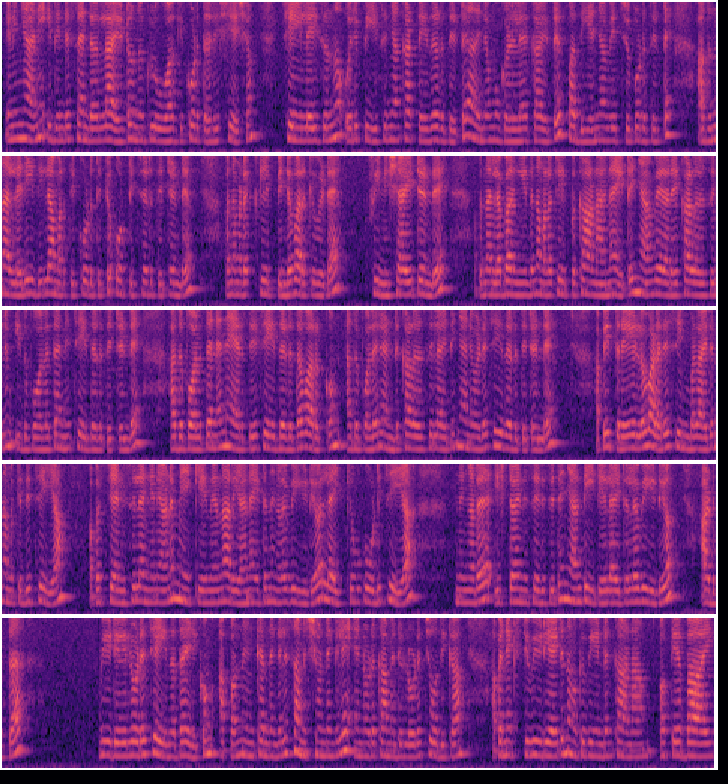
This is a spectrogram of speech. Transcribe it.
ഇനി ഞാൻ ഇതിന്റെ സെന്ററിലായിട്ട് ഒന്ന് ഗ്ലൂ ആക്കി കൊടുത്തതിന് ശേഷം ചെയിൻ ലൈസിൽ നിന്ന് ഒരു പീസ് ഞാൻ കട്ട് ചെയ്ത് എടുത്തിട്ട് അതിന്റെ മുകളിലേക്കായിട്ട് പതിയെ ഞാൻ വെച്ച് കൊടുത്തിട്ട് അത് നല്ല രീതിയിൽ അമർത്തി കൊടുത്തിട്ട് ഒട്ടിച്ചെടുത്തിട്ടുണ്ട്. അപ്പോൾ നമ്മുടെ ക്ലിപ്പിന്റെ വർക്ക് ഇവിടെ ഫിനിഷ് ആയിട്ടുണ്ട്. അപ്പോൾ നല്ല ഭംഗിയുണ്ട് നമ്മളെ ക്ലിപ്പ് കാണാനായിട്ട്. ഞാൻ വേറെ കളേഴ്സിലും ഇതുപോലെ തന്നെ ചെയ്തെടുത്തിട്ടുണ്ട്. അതുപോലെ തന്നെ നേരത്തെ ചെയ്തെടുത്ത വർക്കും അതുപോലെ രണ്ട് കളേഴ്സിലായിട്ട് ഞാനിവിടെ ചെയ്തെടുത്തിട്ടുണ്ട്. അപ്പോൾ ഇത്രയേ ഉള്ളൂ. വളരെ സിമ്പിളായിട്ട് നമുക്കിത് ചെയ്യാം. അപ്പോൾ സ്റ്റെൻസിൽ എങ്ങനെയാണ് മേക്ക് ചെയ്യുന്നതെന്ന് അറിയാനായിട്ട് നിങ്ങളെ വീഡിയോ ലൈക്ക് കൂടി ചെയ്യുക നിങ്ങളുടെ ഇഷ്ടം അനുസരിച്ചിട്ട് ഞാൻ ഡീറ്റെയിൽ ആയിട്ടുള്ള വീഡിയോ അടുത്ത വീഡിയോയിലൂടെ ചെയ്യുന്നതായിരിക്കും. അപ്പം നിങ്ങൾക്ക് എന്തെങ്കിലും സംശയം ഉണ്ടെങ്കിൽ എന്നോട് കമന്റിലൂടെ ചോദിക്കാം. അപ്പം നെക്സ്റ്റ് വീഡിയോ ആയിട്ട് നമുക്ക് വീണ്ടും കാണാം. Okay bye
